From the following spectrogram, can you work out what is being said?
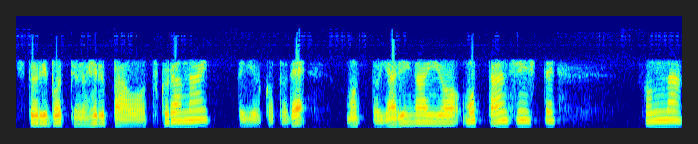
一人ぼっちのヘルパーを作らないっていうことで、もっとやりがいを、もっと安心して、そんな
